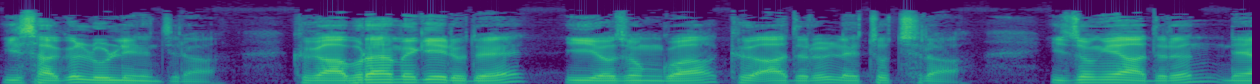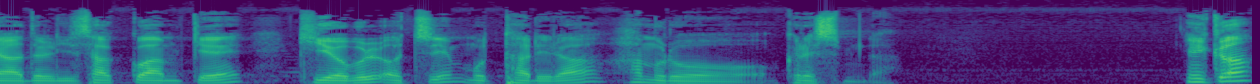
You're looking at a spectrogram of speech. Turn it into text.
이삭을 놀리는지라 그가 아브라함에게 이르되 이 여종과 그 아들을 내쫓으라 이 종의 아들은 내 아들 이삭과 함께 기업을 얻지 못하리라 함으로 그랬습니다. 그러니까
